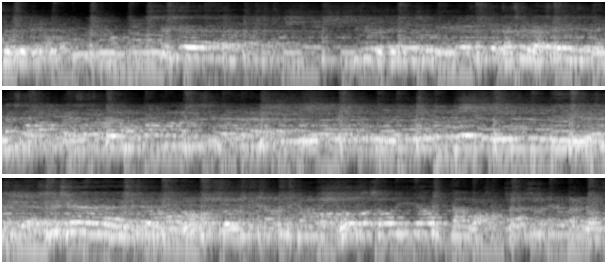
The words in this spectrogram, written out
谢谢，谢谢，姐姐，谢谢你，感谢，感谢我们阿贝送来的红包啊，谢谢，谢谢，谢谢，谢谢如果说你要离开我，如果说你要离开我，这时间来告诉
